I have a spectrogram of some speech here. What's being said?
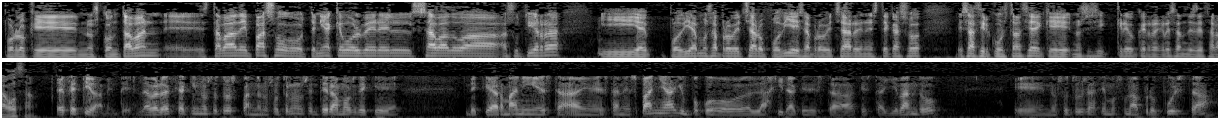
por lo que nos contaban, eh, estaba de paso, tenía que volver el sábado a, su tierra y eh, podíamos aprovechar o podíais aprovechar en este caso esa circunstancia de que no sé si creo que regresan desde Zaragoza. Efectivamente, la verdad es que aquí nosotros cuando nosotros nos enteramos de que de que Armani está, está en España y un poco la gira que está, que está llevando. Eh, nosotros le hacemos una propuesta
